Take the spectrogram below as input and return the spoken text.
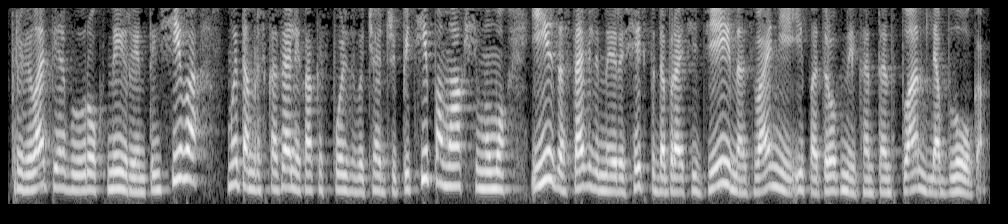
провела первый урок нейроинтенсива. Мы там рассказали, как использовать чат GPT по максимуму и заставили нейросеть подобрать идеи, названия и подробный контент-план для блога.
